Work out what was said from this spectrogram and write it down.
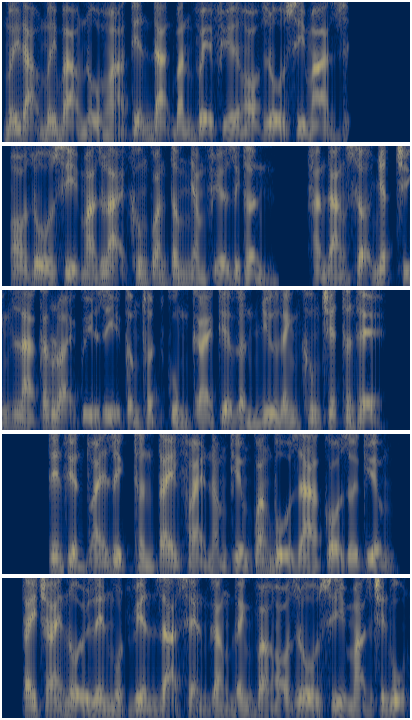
mấy đạo mây bạo nổ hỏa tiễn đạn bắn về phía họ rổ xì mà họ rổ xì mà lại không quan tâm nhằm phía dịch thần hắn đáng sợ nhất chính là các loại quỷ dị cấm thuật cùng cái kia gần như đánh không chết thân thể. Tên phiền toái dịch thần tay phải nắm kiếm quang bổ ra cỏ giới kiếm, tay trái nổi lên một viên dạ sẻn gẳng đánh vào họ rổ xỉ mà trên bụng.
